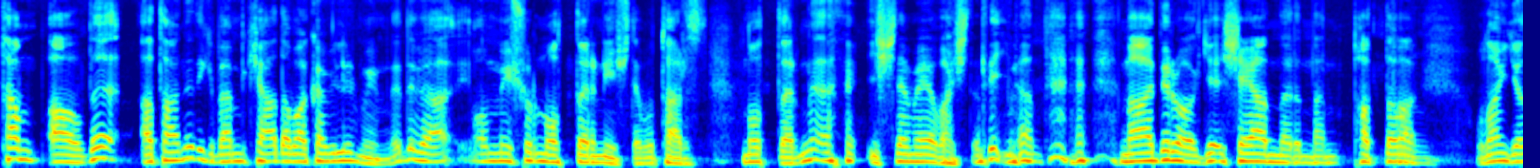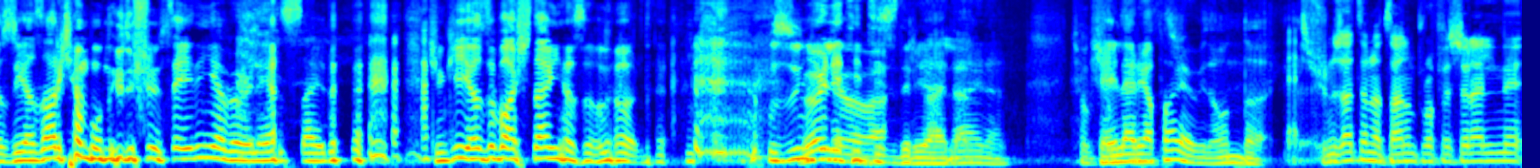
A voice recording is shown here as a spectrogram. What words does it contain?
tam aldı. Atan dedi ki ben bir kağıda bakabilir miyim dedi ve o meşhur notlarını işte bu tarz notlarını işlemeye başladı. İnan nadir o şey anlarından patlama. Tamam. Ulan yazı yazarken bunu düşünseydin ya böyle yazsaydın. Çünkü yazı baştan yazıldı orada. Uzun Böyle titizdir yani aynen. aynen. Çok Şeyler çok- yapar ya bir de onu da. Ya şunu zaten Atan'ın profesyonelliğini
